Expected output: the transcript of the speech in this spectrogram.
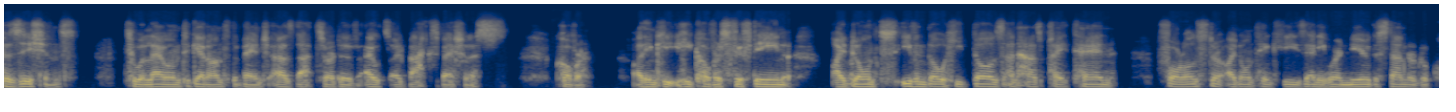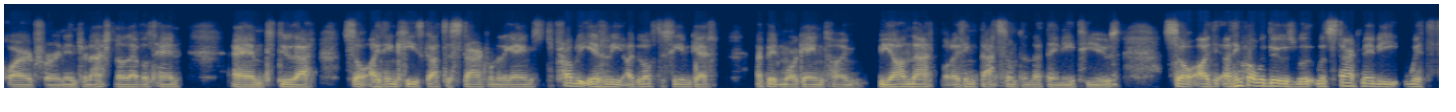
positions to allow him to get onto the bench as that sort of outside back specialist cover. I think he, he covers 15. I don't, even though he does and has played 10 for Ulster, I don't think he's anywhere near the standard required for an international level 10 um, to do that. So I think he's got to start one of the games. It's probably Italy. I'd love to see him get a bit more game time beyond that. But I think that's something that they need to use. So I, th- I think what we'll do is we'll, we'll start maybe with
